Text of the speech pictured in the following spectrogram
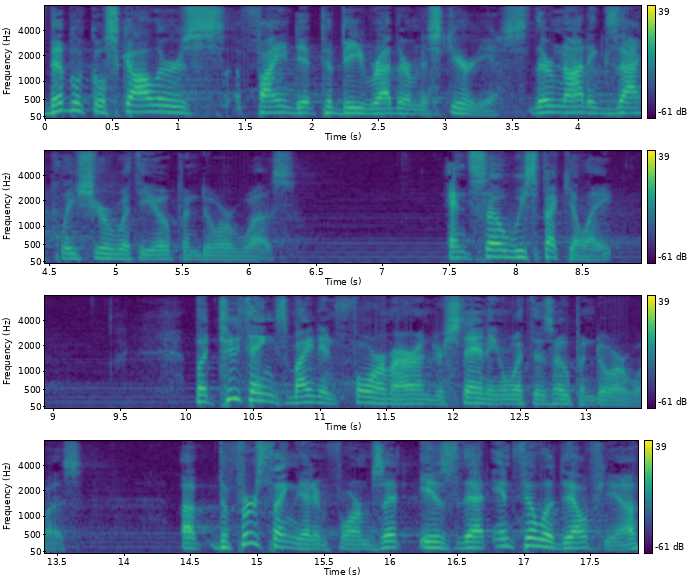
Biblical scholars find it to be rather mysterious. They're not exactly sure what the open door was. And so we speculate. But two things might inform our understanding of what this open door was. Uh, the first thing that informs it is that in Philadelphia,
